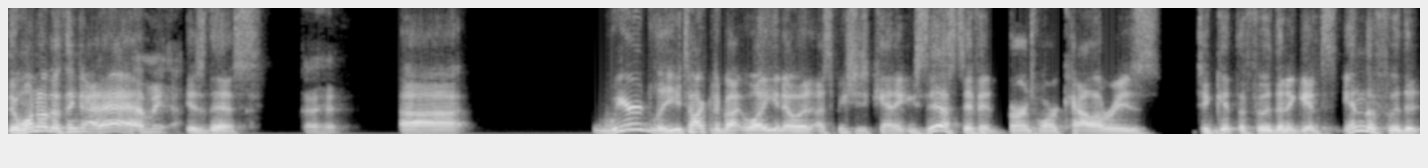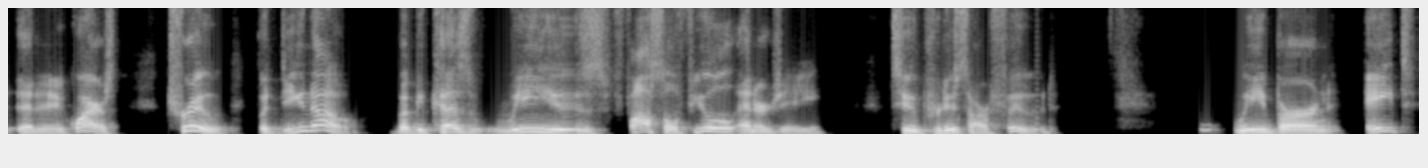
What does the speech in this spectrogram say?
The one other thing I'd add I mean, is this. Go ahead. Uh, weirdly, you talked about, well, you know, a species can't exist if it burns more calories to get the food than it gets in the food that, that it acquires. True. But do you know? But because we use fossil fuel energy to produce our food. We burn eight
